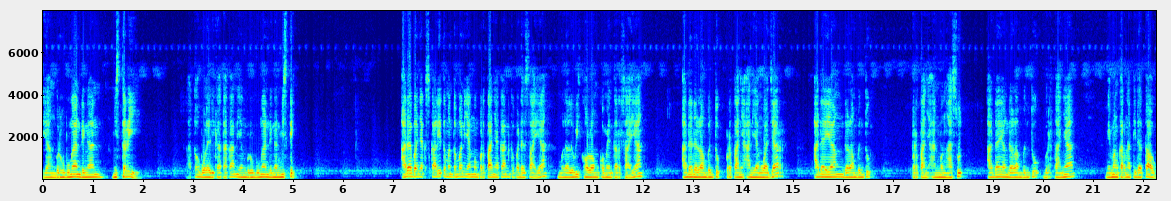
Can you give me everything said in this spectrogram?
yang berhubungan dengan misteri. Atau boleh dikatakan yang berhubungan dengan mistik. Ada banyak sekali teman-teman yang mempertanyakan kepada saya melalui kolom komentar saya. Ada dalam bentuk pertanyaan yang wajar, ada yang dalam bentuk pertanyaan menghasut, ada yang dalam bentuk bertanya memang karena tidak tahu.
